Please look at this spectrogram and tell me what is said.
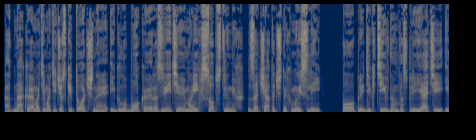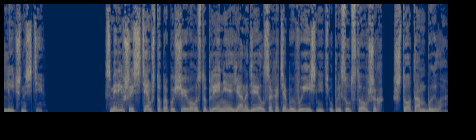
однако математически точное и глубокое развитие моих собственных зачаточных мыслей о предиктивном восприятии и личности. Смирившись с тем, что пропущу его выступление, я надеялся хотя бы выяснить у присутствовавших, что там было.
